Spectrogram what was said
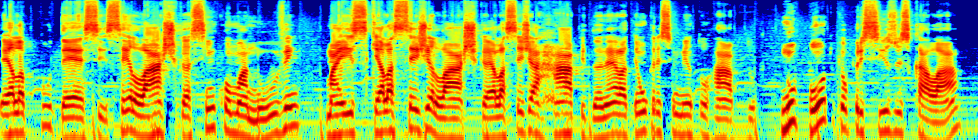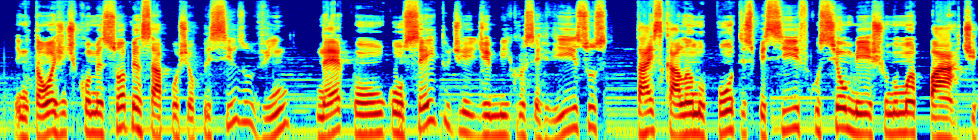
ela pudesse ser elástica, assim como a nuvem, mas que ela seja elástica, ela seja rápida, né? Ela tem um crescimento rápido no ponto que eu preciso escalar. Então a gente começou a pensar, poxa, eu preciso vir, né, com um conceito de, de microserviços, tá escalando um ponto específico. Se eu mexo numa parte,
